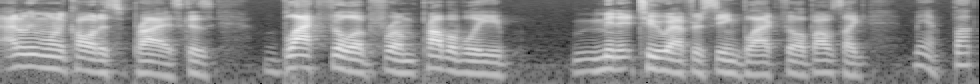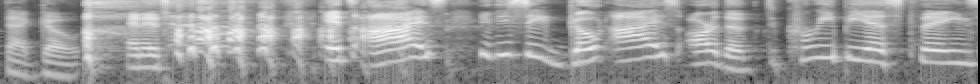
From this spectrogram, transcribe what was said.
I don't even want to call it a surprise because Black Phillip from probably minute two after seeing Black Phillip, I was like, man, fuck that goat. and it's its eyes, if you see goat eyes, are the creepiest things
